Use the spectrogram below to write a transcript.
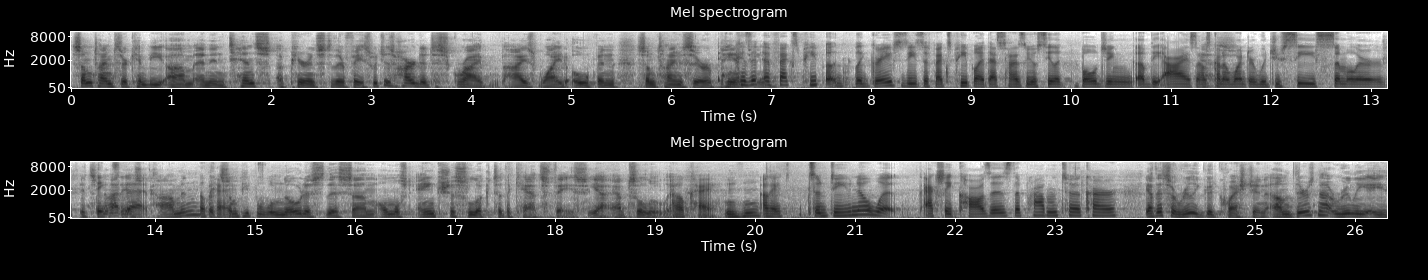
Sometimes there can be um, an intense appearance to their face, which is hard to describe. Eyes wide open. Sometimes they're panting. Because it affects people, like Graves' disease affects people at that. Sometimes you'll see like bulging of the eyes. And I was kind of Yes. wondering, would you see similar It's things not to as that? common, Okay. but some people will notice this um, almost anxious look to the cat's face. Yeah, absolutely. Okay. Mm-hmm. Okay. So do you know what actually causes the problem to occur? Yeah, that's a really good question. Um, there's not really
